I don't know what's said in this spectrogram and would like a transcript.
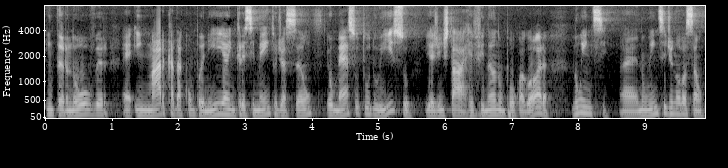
em turnover, é, em marca da companhia, em crescimento de ação. Eu meço tudo isso, e a gente está refinando um pouco agora, num índice, é, num índice de inovação.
